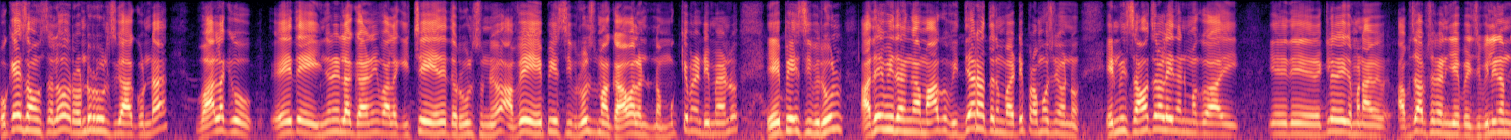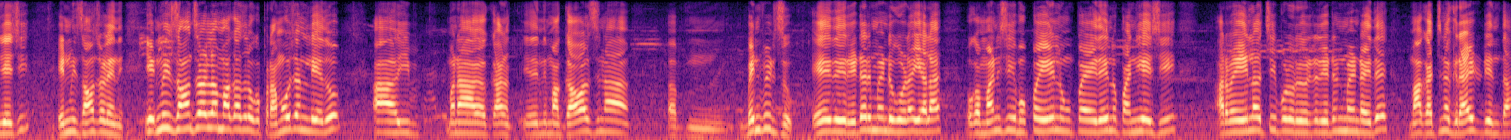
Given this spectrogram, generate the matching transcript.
ఒకే సంస్థలో రెండు రూల్స్ కాకుండా వాళ్ళకు ఏదైతే ఇంజనీర్లకు కానీ వాళ్ళకి ఇచ్చే ఏదైతే రూల్స్ ఉన్నాయో అవే ఏపీఎస్సీ రూల్స్ మాకు కావాలంటున్నాం. ముఖ్యమైన డిమాండ్ ఏపీఎస్సీ రూల్ అదేవిధంగా మాకు విద్యార్హతను బట్టి ప్రమోషన్ ఇవ్వడం ఎనిమిది సంవత్సరాలు అయిందని మాకు ఇది రెగ్యులర్ మన అబ్జార్ప్షన్ అని చెప్పేసి విలీనం చేసి ఎనిమిది సంవత్సరాలు అయింది. ఎనిమిది సంవత్సరాల్లో మాకు అసలు ఒక ప్రమోషన్ లేదు. ఈ మన ఏంది మాకు కావాల్సిన బెనిఫిట్స్ ఏది రిటైర్మెంట్ కూడా ఇలా ఒక మనిషి ముప్పై ఏళ్ళు ముప్పై ఐదేళ్ళు పనిచేసి అరవై ఏళ్ళు వచ్చి ఇప్పుడు రిటైర్మెంట్ అయితే మాకు వచ్చిన గ్రాడ్యుటీ ఎంత?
